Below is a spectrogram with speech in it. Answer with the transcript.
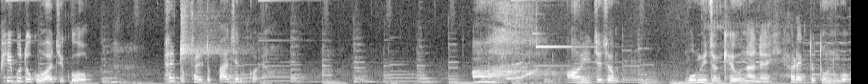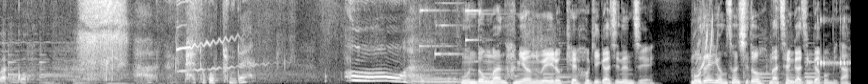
피부도 고와지고 팔뚝살도 빠지는 거예요. 아, 아 이제 좀 몸이 좀 개운하네. 혈액도 도는 것 같고. 아, 배도 고픈데? 어. 운동만 하면 왜 이렇게 허기가 지는지 모델 영선 씨도 마찬가지인가 봅니다.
